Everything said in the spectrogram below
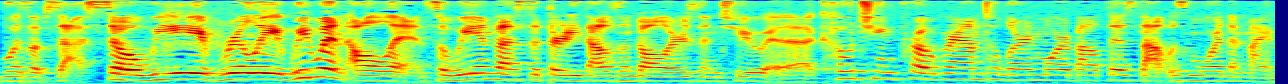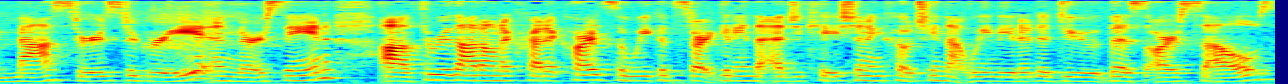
was obsessed. So we really we went all in. So we invested thirty thousand dollars into a coaching program to learn more about this. That was more than my master's degree in nursing. Uh, threw that on a credit card so we could start getting the education and coaching that we needed to do this ourselves.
